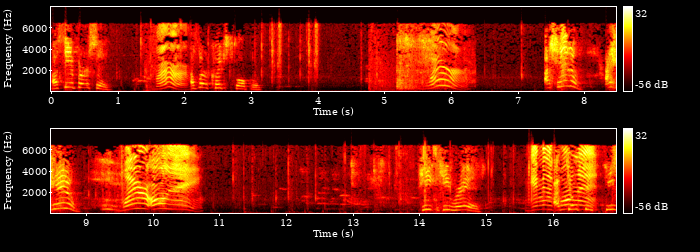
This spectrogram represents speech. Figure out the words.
I see a person. Where? I put a quick scope him. Where? I hit him. I hit him. Where are they? He he ran. Give me the I killed his coordinates. team.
